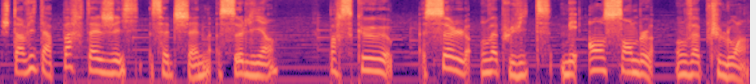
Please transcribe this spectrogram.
je t'invite à partager cette chaîne, ce lien, parce que Seul, on va plus vite, mais ensemble, on va plus loin.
